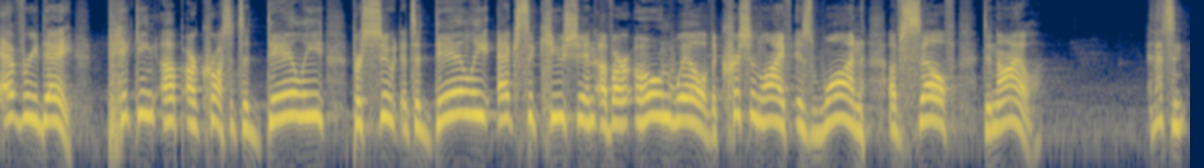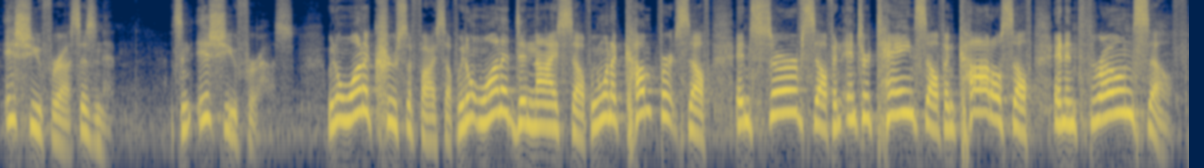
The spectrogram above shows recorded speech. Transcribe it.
Every day, picking up our cross. It's a daily pursuit, it's a daily execution of our own will. The Christian life is one of self denial. And that's an issue for us, isn't it? It's an issue for us. We don't want to crucify self. We don't want to deny self. We want to comfort self and serve self and entertain self and coddle self and enthrone self.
